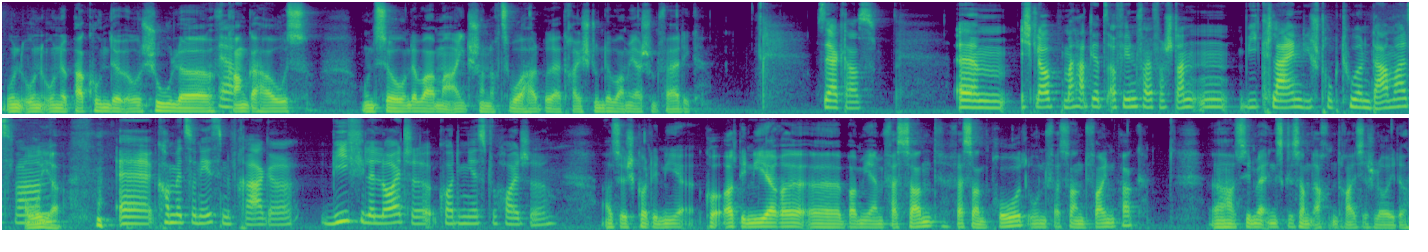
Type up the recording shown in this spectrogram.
und, und, und ein paar Kunden, äh, Schule, Ja. Krankenhaus und so. Und da waren wir eigentlich schon nach zweieinhalb oder drei Stunden waren wir ja schon fertig. Sehr krass. Ähm, ich glaube, man hat jetzt auf jeden Fall verstanden, wie klein die Strukturen damals waren. Oh ja. Äh, kommen wir zur nächsten Frage. Wie viele Leute koordinierst du heute? Also ich koordiniere, koordiniere äh, bei mir im Versand, Versand Brot und Versand Feinpack. Äh, sind wir insgesamt 38 Leute.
